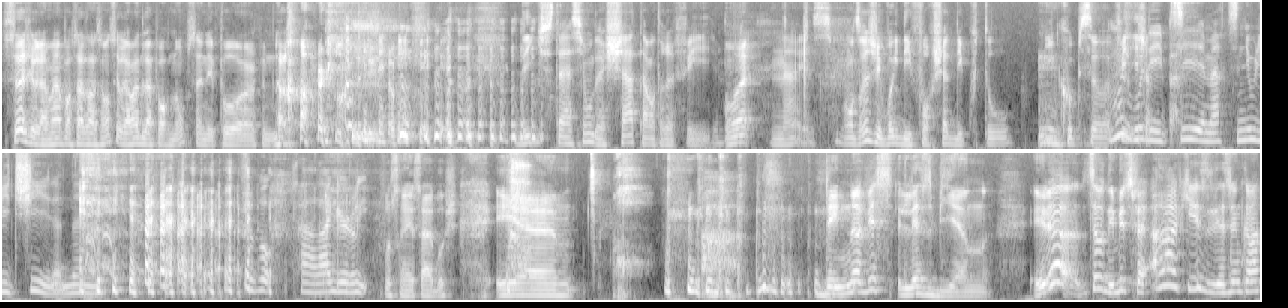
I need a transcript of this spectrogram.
Ça, j'ai vraiment porté attention. C'est vraiment de la porno. Ce n'est pas un film d'horreur. Dégustation de chatte entre filles. ouais. Nice. On dirait que j'ai vu avec des fourchettes, des couteaux. Ils coupent ça. Moi, je vois des petits martini ou litchi là-dedans. Je sais pas. Ça a l'air girly. Faut se rincer la bouche. Et euh, ah, des novices lesbiennes. Et là, tu sais, au début, tu fais Ah, ok, c'est lesbienne comment?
